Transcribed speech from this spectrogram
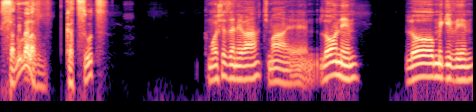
שמים עליו קצוץ? כמו שזה נראה, תשמע, אה, לא עונים, לא מגיבים.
